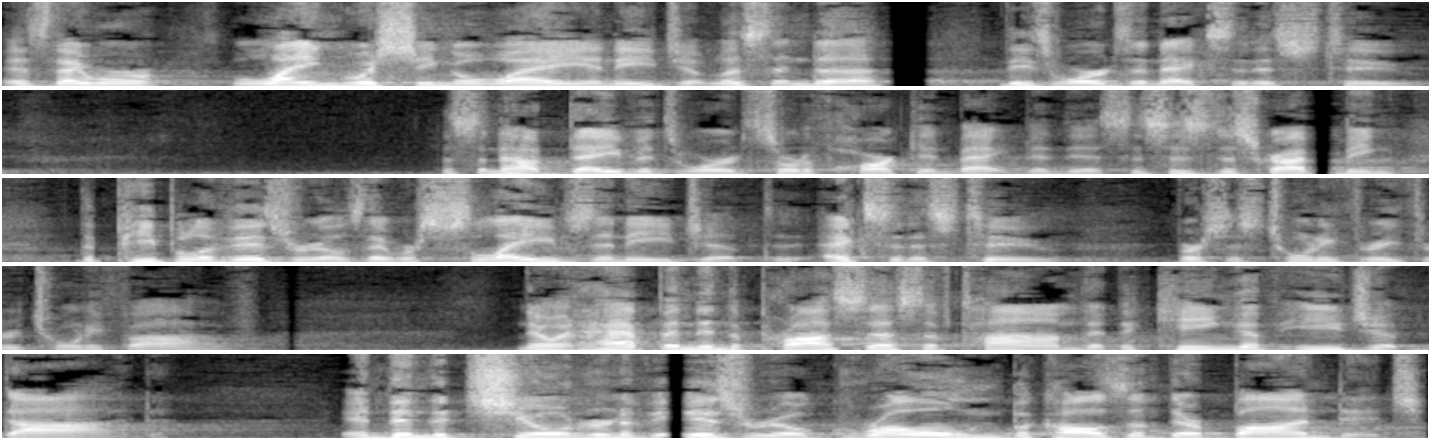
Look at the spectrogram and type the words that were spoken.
as they were languishing away in Egypt. Listen to these words in Exodus 2. Listen to how David's words sort of harken back to this. This is describing the people of Israel as they were slaves in Egypt. Exodus 2, verses 23 through 25. Now it happened in the process of time that the king of Egypt died. And then the children of Israel groaned because of their bondage.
